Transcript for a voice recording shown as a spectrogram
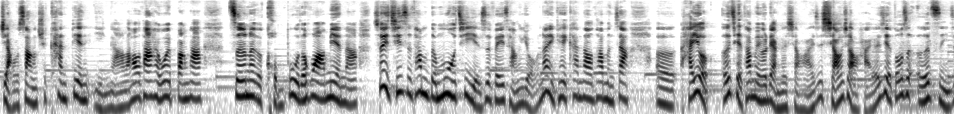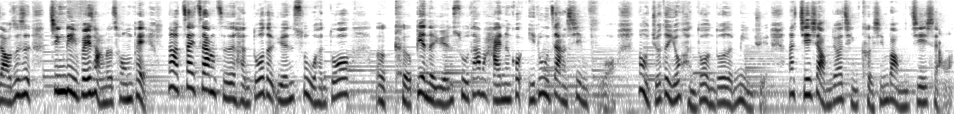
脚上去看电影啊，然后他还会帮他遮那个恐怖的画面啊，所以其实他们的默契也是非常有。那你可以看到他们这样，呃，还有而且他们有两个小孩是小小孩，而且都是儿子，你知道，就是精力非常的充沛。那在这样子很多的元素，很多呃可变的元素，他们还能够一路这样幸福哦。那我觉得有很多很多的秘诀。那接下来我们就要请可心帮我们揭晓啊，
